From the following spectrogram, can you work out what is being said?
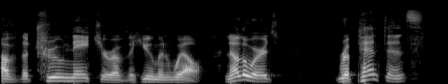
of the true nature of the human will. In other words, repentance,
